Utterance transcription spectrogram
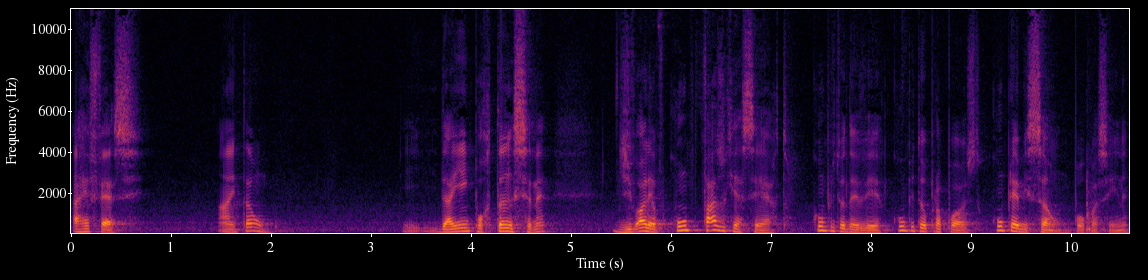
arrefece. Ah, então. E daí a importância, né? De, olha, faz o que é certo, cumpre teu dever, cumpre teu propósito, cumpre a missão, um pouco assim, né?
